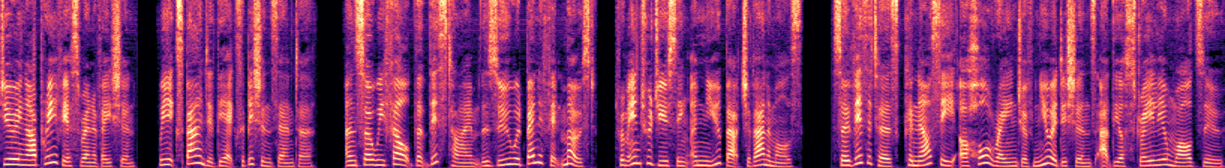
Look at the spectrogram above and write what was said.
During our previous renovation, we expanded the exhibition centre, and so we felt that this time the zoo would benefit most from introducing a new batch of animals, so visitors can now see a whole range of new additions at the Australian Wild Zoo,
